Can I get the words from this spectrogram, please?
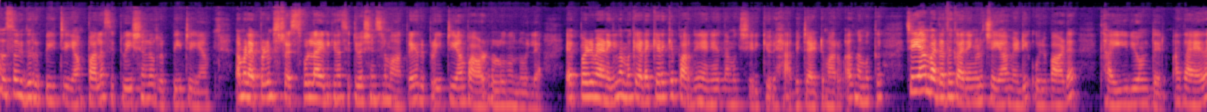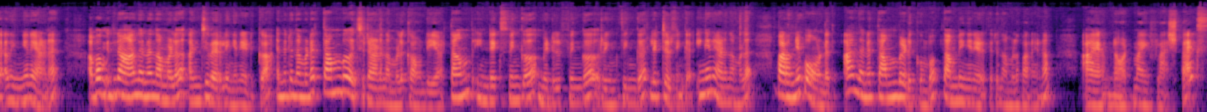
ദിവസവും ഇത് റിപ്പീറ്റ് ചെയ്യാം പല സിറ്റുവേഷനിലും റിപ്പീറ്റ് ചെയ്യാം. നമ്മൾ എപ്പോഴും സ്ട്രെസ്ഫുൾ ആയിരിക്കുന്ന സിറ്റുവേഷൻസിൽ മാത്രമേ റിപ്പീറ്റ് ചെയ്യാൻ പാടുള്ളൂ എന്നൊന്നുമില്ല. എപ്പോഴും വേണമെങ്കിലും നമുക്ക് ഇടയ്ക്കിടയ്ക്ക് പറഞ്ഞു കഴിഞ്ഞാൽ നമുക്ക് ശരിക്കും ഒരു ഹാബിറ്റായിട്ട് മാറും. അത് നമുക്ക് ചെയ്യാൻ പറ്റാത്ത കാര്യങ്ങൾ ചെയ്യാൻ വേണ്ടി ഒരുപാട് ധൈര്യവും തരും. അതായത് അതിങ്ങനെയാണ്. അപ്പം ഇതിനാദ്യം തന്നെ നമ്മൾ അഞ്ച് വിരൽ ഇങ്ങനെ എടുക്കുക. എന്നിട്ട് നമ്മുടെ തമ്പ് വെച്ചിട്ടാണ് നമ്മൾ കൗണ്ട് ചെയ്യുക. Thumb index finger middle finger ring finger little finger ഇങ്ങനെയാണ് നമ്മൾ പറഞ്ഞു പോകേണ്ടത്. അത് തന്നെ തമ്പ് എടുക്കുമ്പോൾ തമ്പ് ഇങ്ങനെ എടുത്തിട്ട് നമ്മൾ പറയണം I am not my flashbacks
